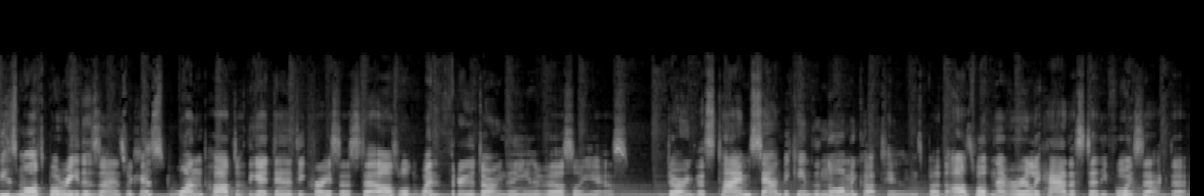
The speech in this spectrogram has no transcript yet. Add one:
These multiple redesigns were just one part of the identity crisis that Oswald went through during the Universal years. During this time, sound became the norm in cartoons, but Oswald never really had a steady voice actor.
